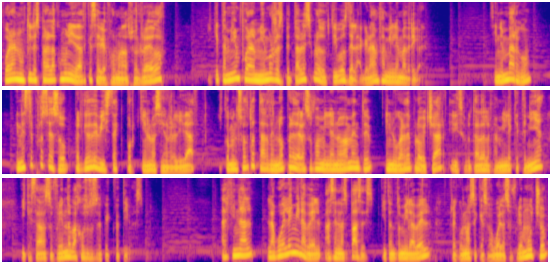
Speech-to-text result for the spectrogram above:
fueran útiles para la comunidad que se había formado a su alrededor, y que también fueran miembros respetables y productivos de la gran familia madrigal. Sin embargo, en este proceso perdió de vista por quién lo hacía en realidad y comenzó a tratar de no perder a su familia nuevamente en lugar de aprovechar y disfrutar de la familia que tenía y que estaba sufriendo bajo sus expectativas. Al final, la abuela y Mirabel hacen las paces y tanto Mirabel reconoce que su abuela sufrió mucho,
